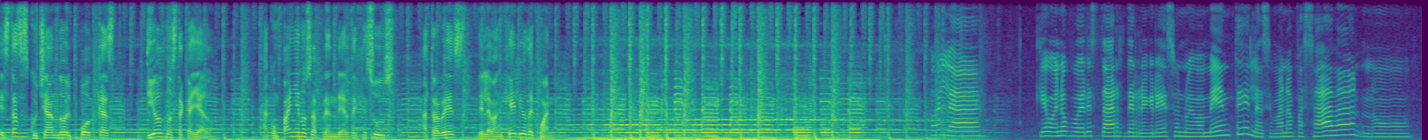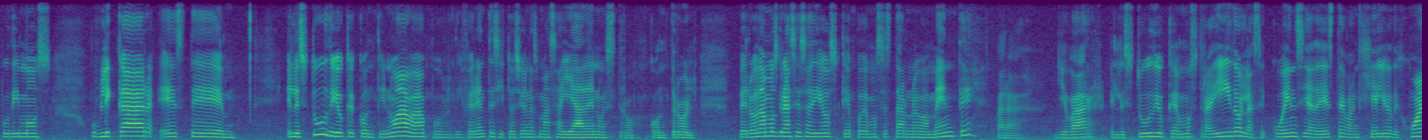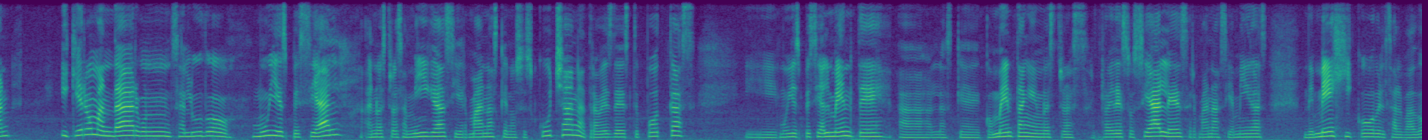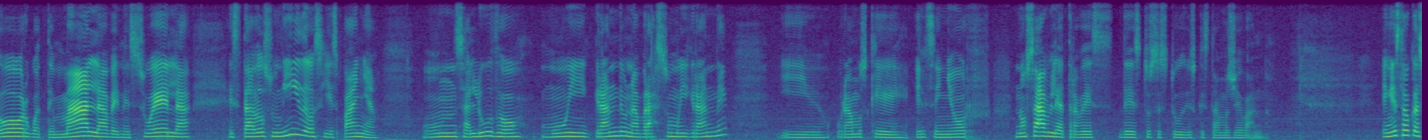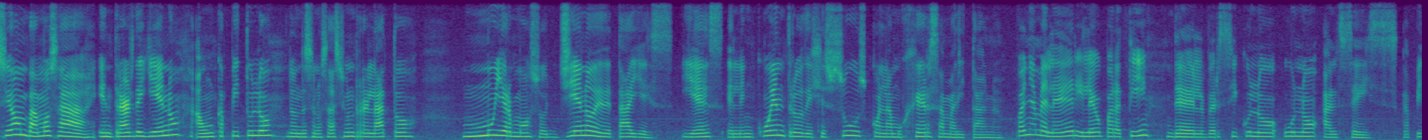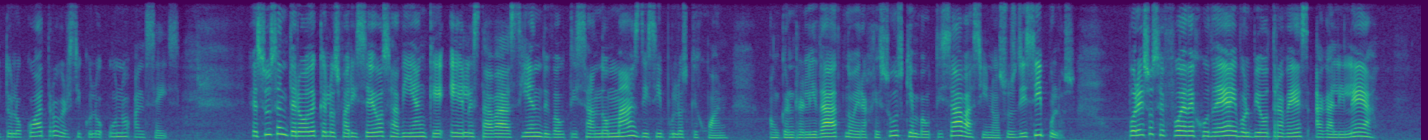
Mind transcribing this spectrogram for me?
Estás escuchando el podcast Dios no está callado. Acompáñanos a aprender de Jesús a través del Evangelio de Juan. Hola, qué bueno poder estar de regreso nuevamente. La semana pasada no pudimos publicar este el estudio que continuaba por diferentes situaciones más allá de nuestro control. Pero damos gracias a Dios que podemos estar nuevamente para llevar el estudio que hemos traído, la secuencia de este Evangelio de Juan. Y quiero mandar un saludo muy especial a nuestras amigas y hermanas que nos escuchan a través de este podcast y muy especialmente a las que comentan en nuestras redes sociales, hermanas y amigas de México, del Salvador, Guatemala, Venezuela, Estados Unidos y España. Un saludo muy grande, un abrazo muy grande y oramos que el Señor nos hable a través de estos estudios que estamos llevando. En esta ocasión vamos a entrar de lleno a un capítulo donde se nos hace un relato muy hermoso, lleno de detalles, y es el encuentro de Jesús con la mujer samaritana. Acompáñame a leer y leo para ti del versículo 1 al 6, capítulo 4, versículo 1 al 6. Jesús se enteró de que los fariseos sabían que él estaba haciendo y bautizando más discípulos que Juan, aunque en realidad no era Jesús quien bautizaba, sino sus discípulos. Por eso se fue de Judea y volvió otra vez a Galilea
